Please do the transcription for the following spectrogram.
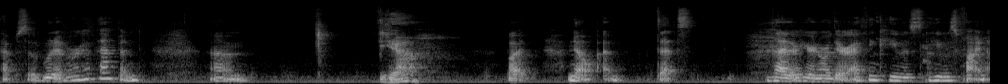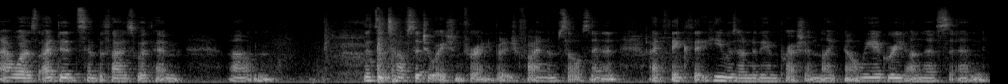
episode would ever have happened. Um, yeah but no, um, that's neither here nor there. I think he was he was fine. I was I did sympathize with him. Um, it's a tough situation for anybody to find themselves in, and I think that he was under the impression like, no, we agreed on this, and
